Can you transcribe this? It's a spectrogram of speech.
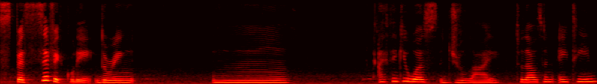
specifically during, um, I think it was July 2018,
